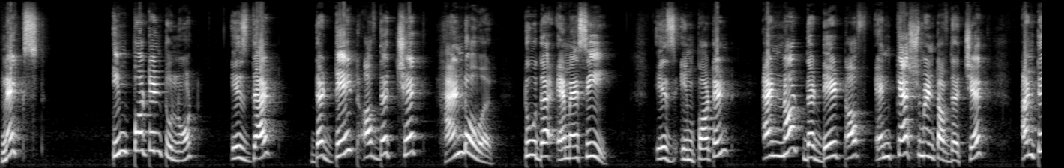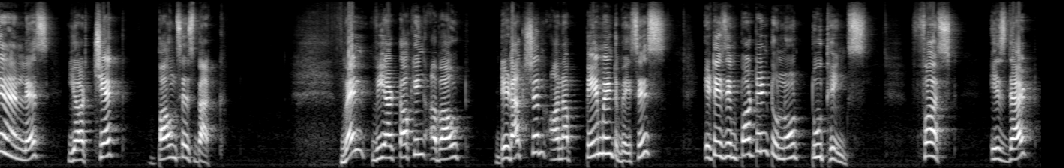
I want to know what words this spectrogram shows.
Next, important to note is that the date of the check handover to the MSE is important and not the date of encashment of the check until unless your check bounces back. When we are talking about deduction on a payment basis, it is important to note two things. First is that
